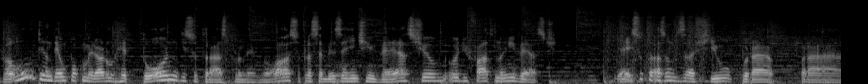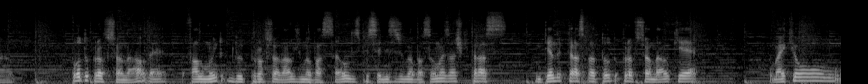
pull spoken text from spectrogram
vamos entender um pouco melhor o retorno que isso traz para o negócio, para saber se a gente investe ou, ou de fato não investe. E aí isso traz um desafio para todo profissional, né? Eu falo muito do profissional de inovação, do especialista de inovação, mas acho que traz, entendo que traz para todo profissional que é como é que eu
